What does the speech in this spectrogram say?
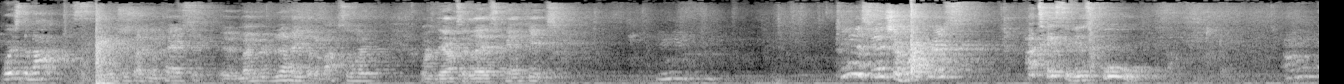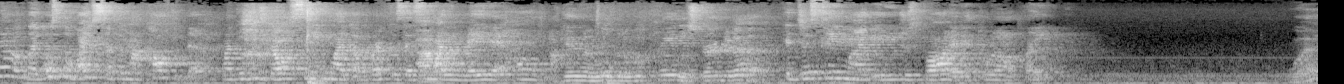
Where's the box? It was just like in the plastic. Remember, you know how you put the box away? It was down to the last pancakes. Can you just finish your breakfast? I tasted it. It's cool. I don't know. Like, what's the white stuff in my coffee though? Like, it just don't seem like a breakfast that somebody made at home. I gave it a little bit of whipped cream and stirred it up. It just seemed like you just bought it and threw it on a plate. What?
